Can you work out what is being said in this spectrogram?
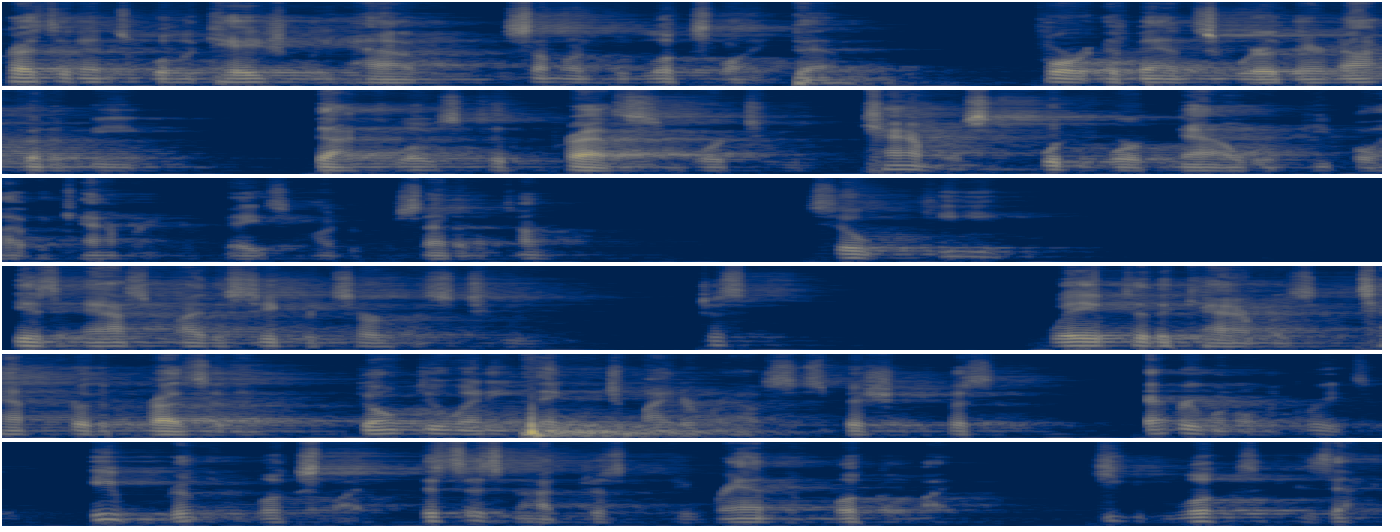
presidents will occasionally have someone who looks like them for events where they're not going to be that close to the press or to cameras. It wouldn't work now when people have a camera in your face 100% of the time. So he is asked by the Secret Service to just wave to the cameras, tempt for the president. Don't do anything which might arouse suspicion because everyone will agree. He really looks like this is not just a random look-alike. He looks exactly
